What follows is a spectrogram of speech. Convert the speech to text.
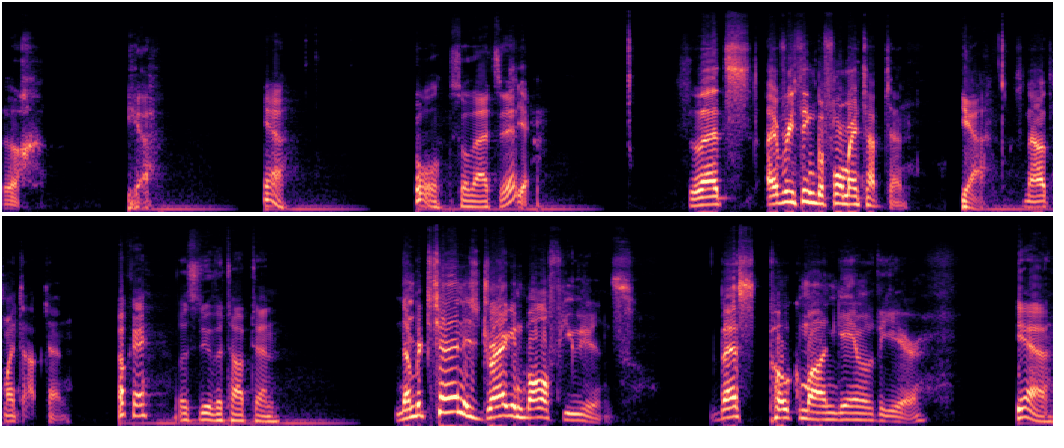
Ugh. Yeah. Yeah. Cool. So that's it. Yeah. So that's everything before my top ten. Yeah. So now it's my top ten. Okay. Let's do the top ten. Number ten is Dragon Ball Fusions. Best Pokemon game of the year. Yeah.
